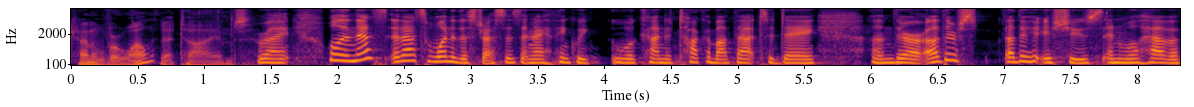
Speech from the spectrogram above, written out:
kind of overwhelming at times. Right. Well, and that's that's one of the stresses, and I think we will kind of talk about that today. Um, there are other other issues, and we'll have a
